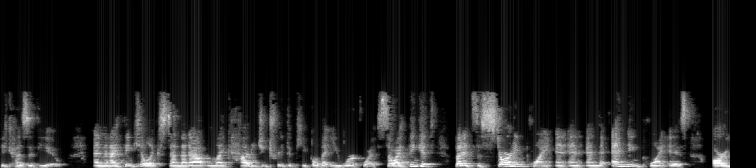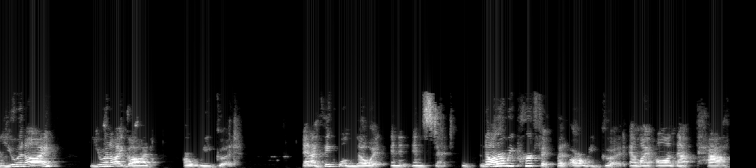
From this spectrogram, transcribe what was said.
because of you? And then i think he'll extend that out and like how did you treat the people that you work with? So i think it's but it's a starting point and and, and the ending point is are you and i you and i god are we good? And i think we'll know it in an instant. Not are we perfect but are we good? Am i on that path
